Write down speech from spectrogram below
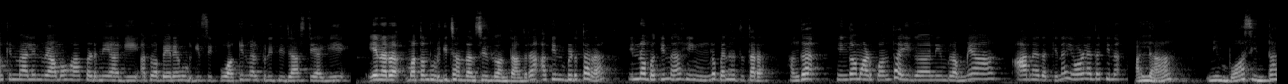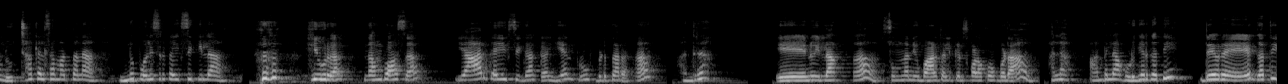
ಆಕಿನ ಮ್ಯಾಲಿನ ವ್ಯಾಮೋಹ ಕಡಿಮೆ ಆಗಿ ಅಥವಾ ಬೇರೆ ಹುಡುಗಿ ಸಿಕ್ಕು, ಆಕಿನ ಮೇಲೆ ಪ್ರೀತಿ ಜಾಸ್ತಿ ಆಗಿ ಏನಾರ ಮತ್ತೊಂದು ಹುಡುಗಿ ಚಂದ ಅನ್ಸಿದ್ಲು ಅಂತ ಅಂದ್ರ ಆಕಿನ ಬಿಡ್ತಾರ ಇನ್ನೊಬ್ಬಕಿನ ಹಿಂಗ ಬೆನ್ ಹತ್ತಾರ ಹಂಗ, ಹಿಂಗ ಮಾಡ್ಕೊಂತ ಈಗ ನಿಮ್ ರಮ್ಯಾ ಆರನೇದಕ್ಕಿನ ಏಳನೇದಕ್ಕಿನ. ಅಲ್ಲ, ನಿಮ್ ಬಾಸ್ ಇಂತ ಲುಚ್ಚ ಕೆಲಸ ಮಾಡ್ತಾನ, ಇನ್ನೂ ಪೊಲೀಸರ ಕೈಗೆ ಸಿಕ್ಕಿಲ್ಲ. ಇವ್ರ, ನಮ್ ಬಾಸ ಯಾರ ಕೈಗೆ ಸಿಗಾಕ ಏನ್ ಪ್ರೂಫ್ ಬಿಡ್ತಾರ? ಅಂದ್ರ ಏನು ಇಲ್ಲ? ಹಾ ಸುಮ್ಮನೆ ನೀವು ಬಾಳ ತಲೆ ಕೆಡಿಸ್ಕೊಳಕ್ ಹೋಗ್ಬೇಡ. ಅಲ್ಲ, ಆಮೇಲೆ ಆ ಹುಡುಗಿಯರ್ ಗತಿ? ದೇವ್ರೇ, ಗತಿ.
